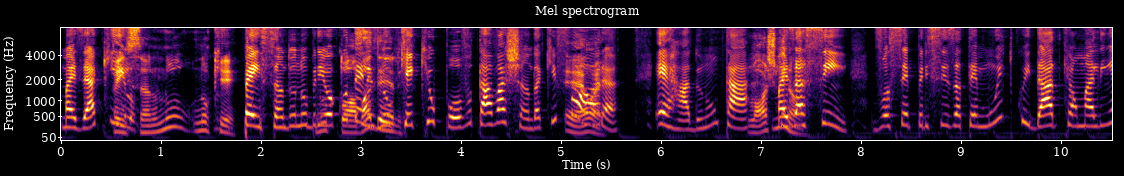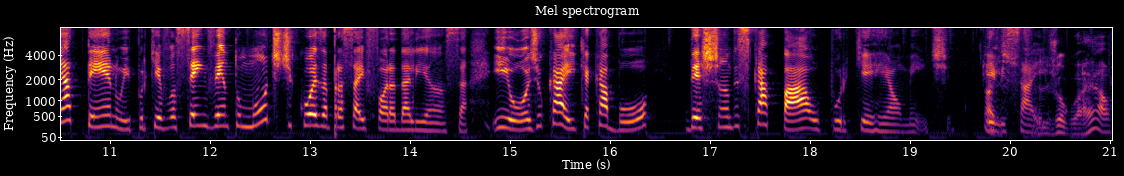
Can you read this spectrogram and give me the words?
mas é aquilo. Pensando no, no quê? Pensando no brioco no deles, deles, no que, que o povo tava achando aqui é, fora. É, Errado não tá. Lógico Mas não. assim, você precisa ter muito cuidado, que é uma linha tênue, porque você inventa um monte de coisa para sair fora da aliança. E hoje o Kaique acabou deixando escapar o porquê realmente. Ah, ele saiu. Ele jogou a real.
